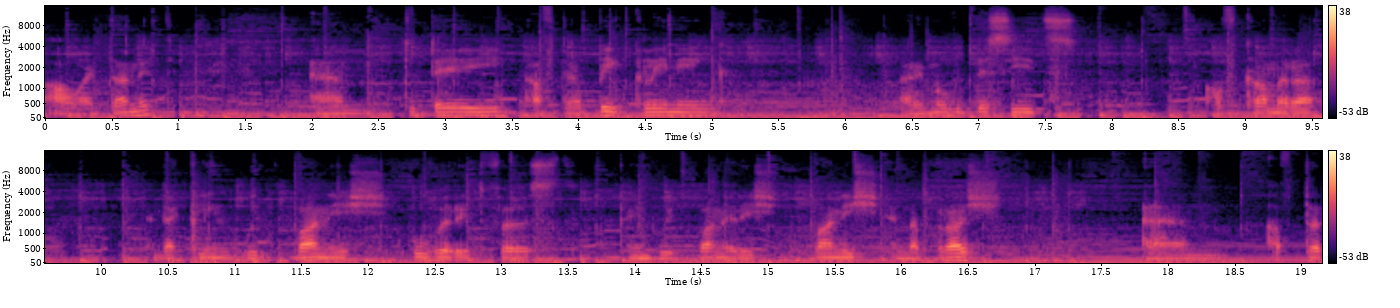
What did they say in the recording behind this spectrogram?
how I done it. And today, after a big cleaning, I removed the seats of camera and I cleaned with varnish over it first cleaned with varnish, varnish and a brush and after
